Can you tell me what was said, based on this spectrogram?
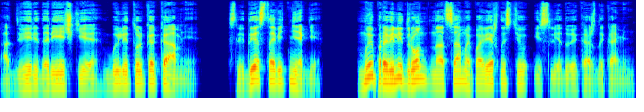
От двери до речки были только камни. Следы оставить негде. Мы провели дрон над самой поверхностью, исследуя каждый камень.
